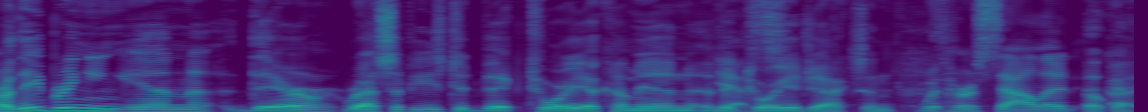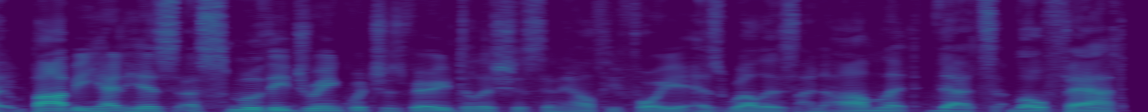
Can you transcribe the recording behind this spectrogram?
are they bringing in their recipes? Did Victoria come in? uh, Victoria Jackson. with her salad. Okay. uh, Bobby had his a smoothie drink, which was very delicious and healthy for you, as well as an omelet that's low fat.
